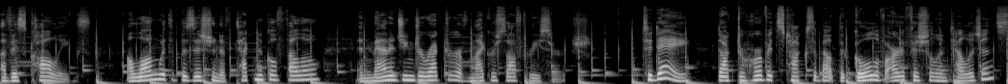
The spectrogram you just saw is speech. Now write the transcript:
of his colleagues, along with the position of Technical Fellow and Managing Director of Microsoft Research. Today, Dr. Horvitz talks about the goal of artificial intelligence,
